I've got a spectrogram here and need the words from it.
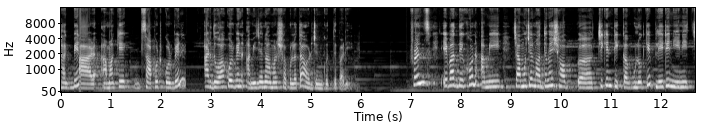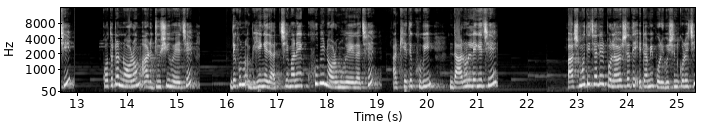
থাকবেন আর আমাকে সাপোর্ট করবেন আর দোয়া করবেন আমি যেন আমার সফলতা অর্জন করতে পারি। ফ্রেন্ডস এবার দেখুন আমি চামচের মাধ্যমে সব চিকেন টিক্কাগুলোকে প্লেটে নিয়ে নিচ্ছি। কতটা নরম আর জুসি হয়েছে। দেখুন, ভেঙে যাচ্ছে মানে খুবই নরম হয়ে গেছে আর খেতে খুবই দারুণ লেগেছে। বাসমতি চালের পোলাওয়ের সাথে এটা আমি পরিবেশন করেছি।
